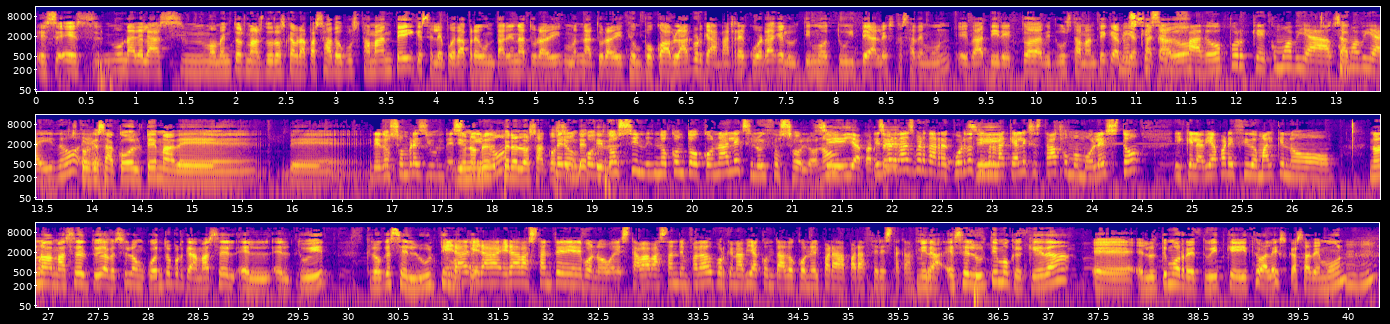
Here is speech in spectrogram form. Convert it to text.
es, es uno de los momentos más duros que habrá pasado Bustamante y que se le pueda preguntar y naturali- naturalice un poco hablar, porque además recuerda que el último tuit de Alex Casademun iba directo a David Bustamante, que No, había es que sacado... se enfadó porque cómo había, cómo había ido. Es porque eh, sacó el tema de... de de dos hombres y un De un destino. hombre, pero lo sacó pero sin decir- contó sin- no contó con Alex y lo hizo solo, ¿no? Sí, y aparte- Es verdad, es verdad. Recuerdo Sí. que es verdad que Alex estaba como molesto y que le había parecido mal que no... No, no, además el tuit, a ver si lo encuentro, porque además el, el, el tuit creo que es el último Era, que... era, era bastante, bueno, estaba bastante enfadado porque no había contado con él para, para hacer esta canción. Mira, es el último que queda, eh, el último retweet que hizo Alex Casademun.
